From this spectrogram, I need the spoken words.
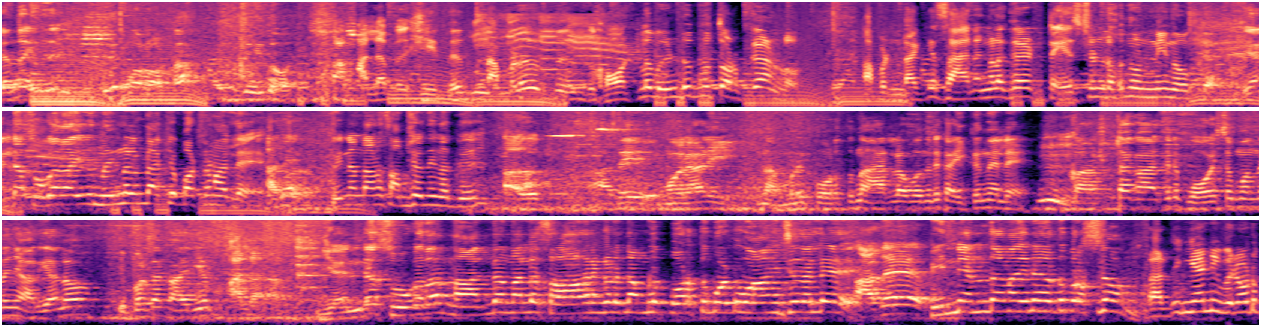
എന്താ ഇത്? ഇത് പൊറോട്ട. ഇത്. അല്ല ഇത് നമ്മൾ ഹോട്ടൽ വീണ്ടും ഒന്ന് തുറക്കുകയാണല്ലോ. അപ്പൊ ഉണ്ടാക്കിയ സാധനങ്ങളൊക്കെ ടേസ്റ്റ് ഉണ്ടോ എന്ന് ഉണ്ണി നോക്ക്. എന്റെ സുഖമായി നിങ്ങൾ ഉണ്ടാക്കിയ ഭക്ഷണമല്ലേ? അതെ. പിന്നെന്താണ് സംശയം നിങ്ങൾക്ക്? അതെ മുതലാളി നമ്മൾ പുറത്തുനിന്ന് ആരെല്ലാം വന്നിട്ട് കഴിക്കുന്നല്ലേ? കഷ്ടകാലത്തിന് പോയസം വന്നു കഴിഞ്ഞാൽ അറിയാലോ ഇപ്പോഴത്തെ കാര്യം. അല്ല. എന്റെ സുഖത നല്ല നല്ല സാധനങ്ങൾ നമ്മൾ പുറത്ത് പോയിട്ട് വാങ്ങിച്ചതല്ലേ? അതെ. പിന്നെ എന്താണ് അതിനകത്ത് പ്രശ്നം? അത് ഞാൻ ഇവരോട്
